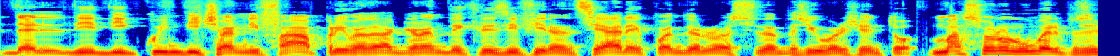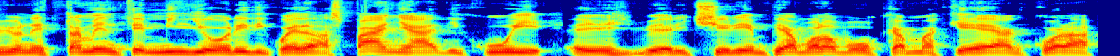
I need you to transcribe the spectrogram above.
del, di, di 15 anni fa, prima della grande crisi finanziaria, quando erano al 75%, ma sono numeri per esempio nettamente migliori di quelli della Spagna, di cui eh, ci riempiamo la bocca, ma che è ancora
